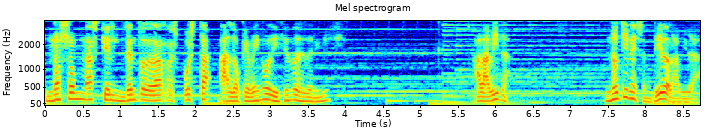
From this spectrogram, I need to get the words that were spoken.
no son más que el intento de dar respuesta a lo que vengo diciendo desde el inicio. A la vida. No tiene sentido la vida.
